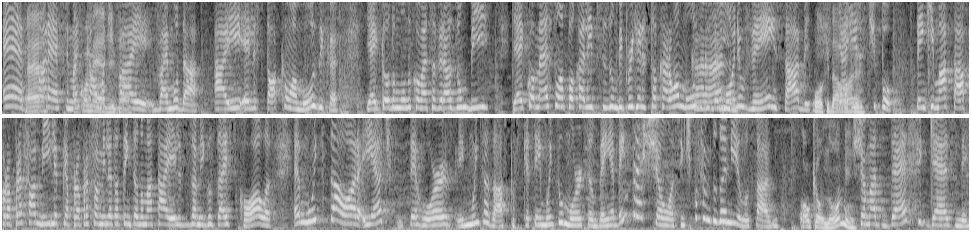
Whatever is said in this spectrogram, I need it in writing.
É, É, parece, é mas calma comédia, que então. vai, vai mudar. Aí eles tocam a música e aí todo mundo começa a virar zumbi. E aí começa um apocalipse zumbi porque eles tocaram a música, o Caralho. demônio vem, sabe? Pô, que da e aí hora. eles, tipo, tem que matar a própria família, porque a própria família tá tentando matar eles, os amigos da escola. É muito da hora. E é, tipo, terror, em muitas aspas, porque tem muito humor também. É bem trechão, assim, tipo o filme do Danilo, sabe? Qual que é o nome? Chama Deathgasm.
